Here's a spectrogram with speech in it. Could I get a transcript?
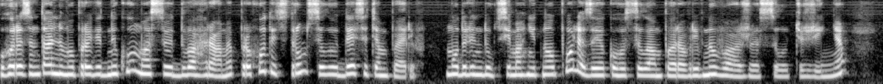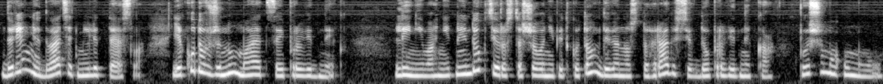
У горизонтальному провіднику масою 2 грами проходить струм силою 10 амперів. Модуль індукції магнітного поля, за якого сила ампера врівноважує силу тяжіння, дорівнює 20 мілітесла. Яку довжину має цей провідник? Лінії магнітної індукції розташовані під кутом 90 градусів до провідника. Пишемо умову.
